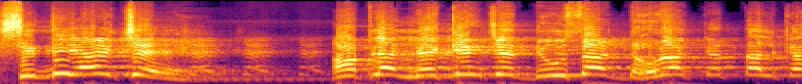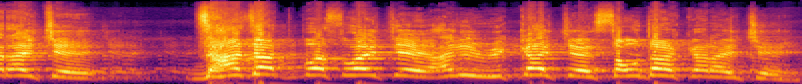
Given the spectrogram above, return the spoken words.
सिद्धी यायचे. आपल्या लेकींचे दिवसा ढवळा कत्तल करायचे. जहाजात बसवायचे आणि विकायचे सौदा करायचे.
